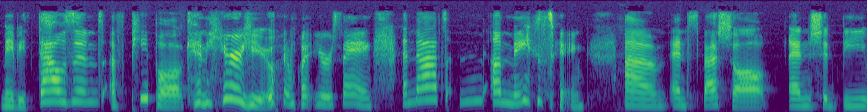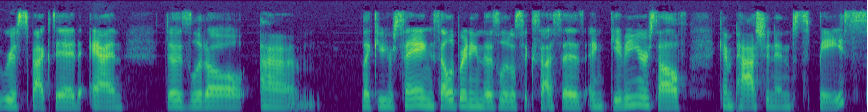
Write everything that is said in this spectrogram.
maybe thousands of people can hear you and what you're saying. And that's amazing um, and special and should be respected. And those little, um, like you're saying, celebrating those little successes and giving yourself compassion and space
